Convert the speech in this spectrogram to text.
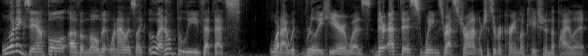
one example of a moment when I was like, ooh, I don't believe that that's what I would really hear was they're at this Wings restaurant, which is a recurring location in the pilot,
